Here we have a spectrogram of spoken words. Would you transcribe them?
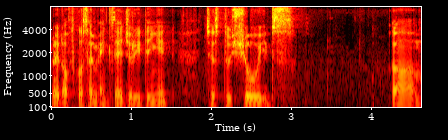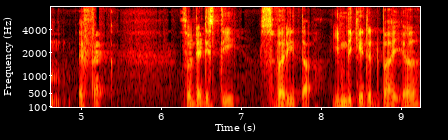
Right? Of course, I'm exaggerating it just to show its um, effect. So that is the svarita, indicated by a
